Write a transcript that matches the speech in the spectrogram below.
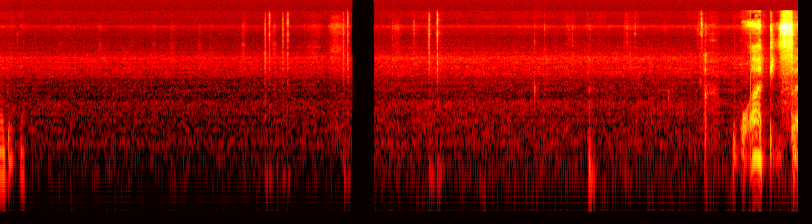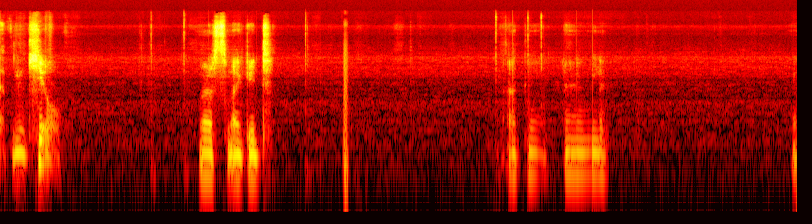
Okay. What is happening here? Let's make it. Okay, and uh,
